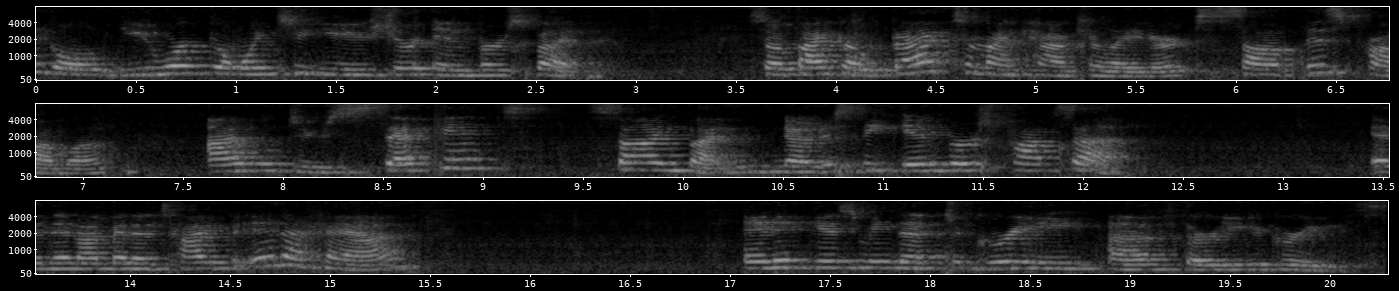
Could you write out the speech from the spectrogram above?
angle, you are going to use your inverse button. So if I go back to my calculator to solve this problem, I will do second sine button. Notice the inverse pops up. And then I'm going to type in a half, and it gives me that degree of 30 degrees.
